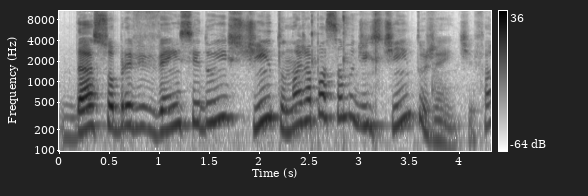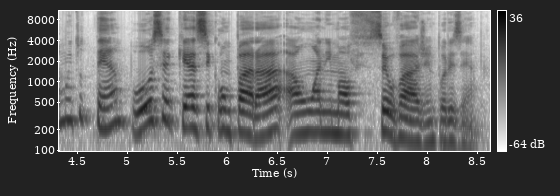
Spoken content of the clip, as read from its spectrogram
da sobrevivência e do instinto. Nós já passamos de instinto, gente, faz muito tempo. Ou você quer se comparar a um animal selvagem, por exemplo,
